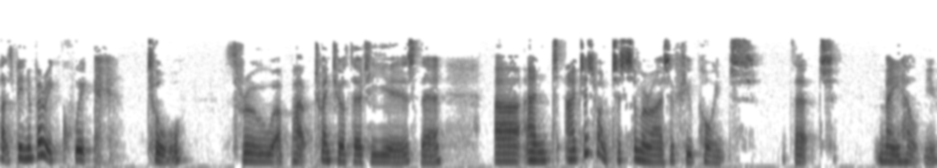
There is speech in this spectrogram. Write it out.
That's been a very quick tour through about 20 or 30 years there, uh, and I just want to summarize a few points that may help you.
